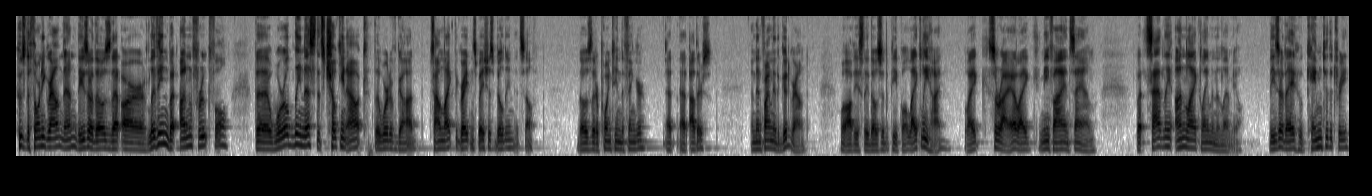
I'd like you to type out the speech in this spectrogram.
Who's the thorny ground then? These are those that are living but unfruitful, the worldliness that's choking out the Word of God sound like the great and spacious building itself? Those that are pointing the finger at, at others? And then finally, the good ground. Well, obviously, those are the people like Lehi, like Sariah, like Nephi and Sam, but sadly, unlike Laman and Lemuel. These are they who came to the tree,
